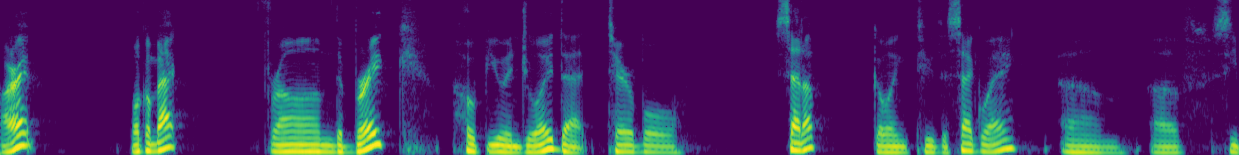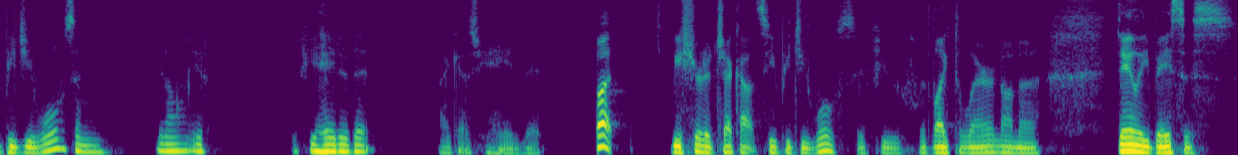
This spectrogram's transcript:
All right. Welcome back from the break. Hope you enjoyed that terrible setup going to the segue um, of CPG Wolves. And, you know, if if you hated it, I guess you hated it. But be sure to check out CPG Wolves if you would like to learn on a daily basis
